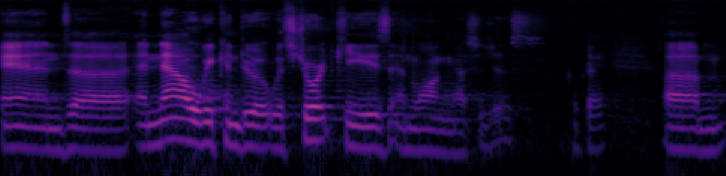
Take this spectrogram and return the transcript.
And, uh, and now we can do it with short keys and long messages. Okay? Um,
